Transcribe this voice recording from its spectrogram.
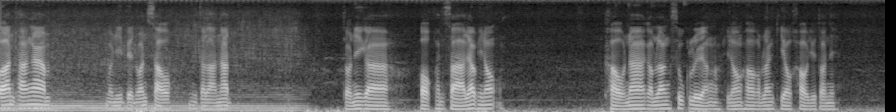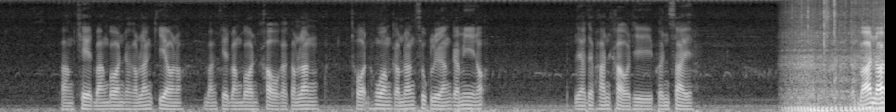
บ้านทางงาม วันนี้เป็นวันเสาร์มีตลาดนัด ตอนนี้ก็ออกพรรษาแล้วพี่น้อง เข่าวหน้ากำลังสุกเหลืองพี่น้องเขากำลังเกี่ยวเข่าวอยู่ตอนนี้ บางเขตบางบอนก็กำลังเกี่ยวเนาะบางเขตบางบอนเข่าก็กำลังถอดห่วงกำลังสุกเหลืองก็มีเนาะแล้วแต่พันเข่าที่เพิ่นใส่บ้านดอน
